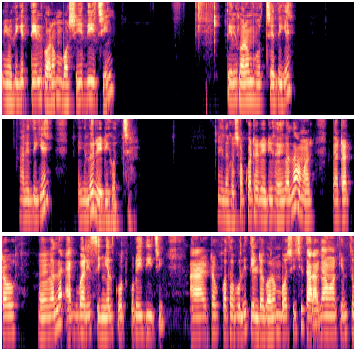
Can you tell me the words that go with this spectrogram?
আমি ওদিকে তেল গরম বসিয়ে দিয়েছি। তেল গরম হচ্ছে এদিকে। আর এদিকে এগুলো রেডি হচ্ছে। এই দেখো সব কটা রেডি হয়ে গেল। আমার ব্যাটারটাও হয়ে গেল। একবারই সিঙ্গেল কোট করেই দিয়েছি। আর একটা কথা বলি, তেলটা গরম বসিয়েছি তার আগে আমার কিন্তু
